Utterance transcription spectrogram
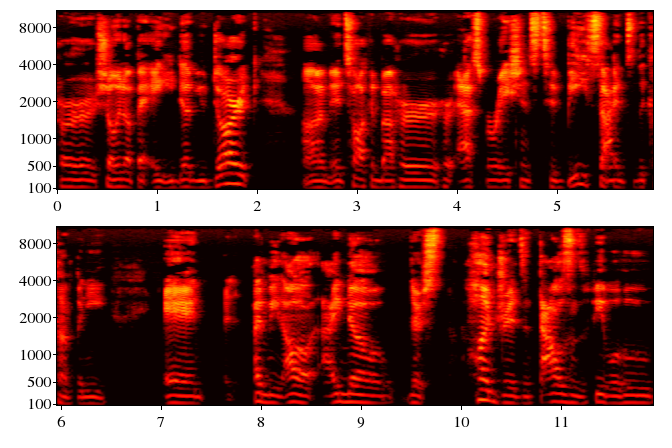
her showing up at aew dark um, and talking about her her aspirations to be signed to the company. And I mean, I'll, I know there's hundreds and thousands of people who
